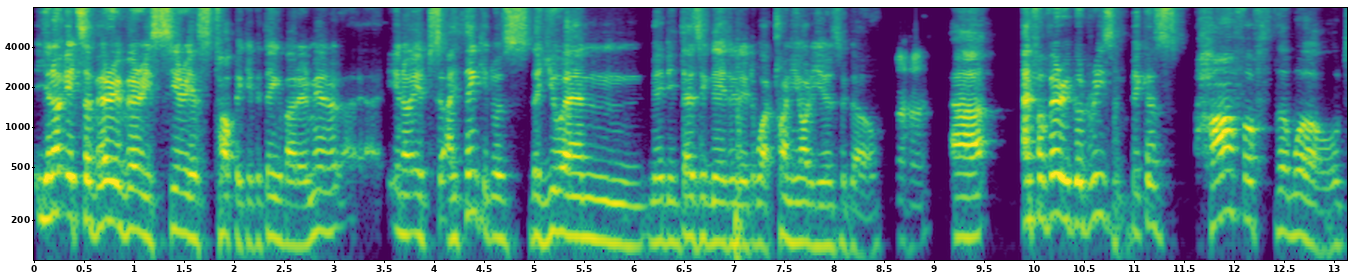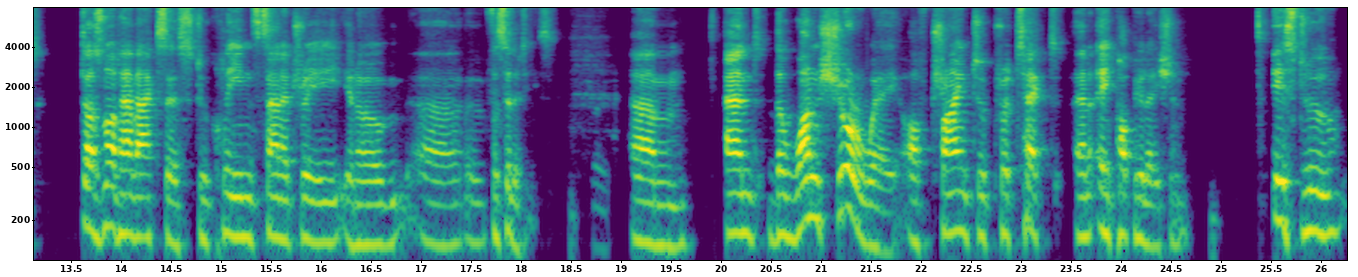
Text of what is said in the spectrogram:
you know, it's a very, very serious topic if you think about it. I mean, you know, it's, I think it was the UN maybe designated it, what, 20 odd years ago. Uh-huh. Uh, and for very good reason, because half of the world does not have access to clean sanitary, you know, uh, facilities. Um, and the one sure way of trying to protect an, a population is to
